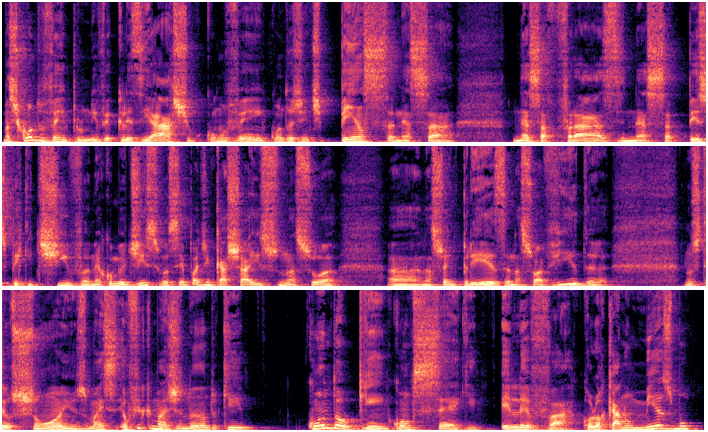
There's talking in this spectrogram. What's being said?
Mas quando vem para o nível eclesiástico, como vem, quando a gente pensa nessa nessa frase, nessa perspectiva, né? Como eu disse, você pode encaixar isso na sua, uh, na sua empresa, na sua vida, nos teus sonhos, mas eu fico imaginando que quando alguém consegue elevar, colocar no mesmo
